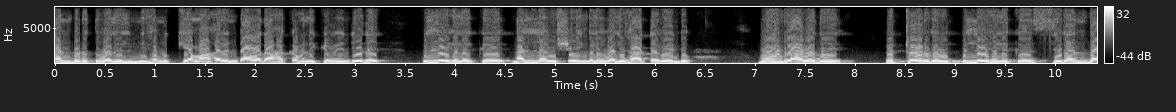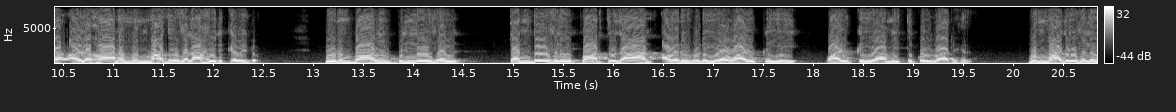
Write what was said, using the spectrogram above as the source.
பண்படுத்துவதில் மிக முக்கியமாக இரண்டாவதாக கவனிக்க வேண்டியது பிள்ளைகளுக்கு நல்ல விஷயங்களை வழிகாட்ட வேண்டும். மூன்றாவது பெற்றோர்கள் பிள்ளைகளுக்கு சிறந்த அழகான முன்மாதிரிகளாக இருக்க வேண்டும். பெரும்பாலும் பிள்ளைகள் தந்தைகளை பார்த்துதான் அவர்களுடைய வாழ்க்கையை வாழ்க்கையை அமைத்துக் கொள்வார்கள். முன்மாதிரிகளை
